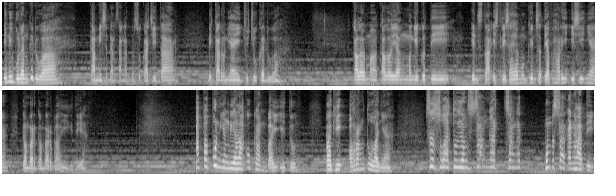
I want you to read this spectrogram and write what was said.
Ini bulan kedua kami sedang sangat bersuka cita dikaruniai cucu kedua. Kalau kalau yang mengikuti Insta istri saya mungkin setiap hari isinya gambar-gambar bayi gitu ya. Apa pun yang dia lakukan bayi itu bagi orang tuanya sesuatu yang sangat-sangat membesarkan hati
